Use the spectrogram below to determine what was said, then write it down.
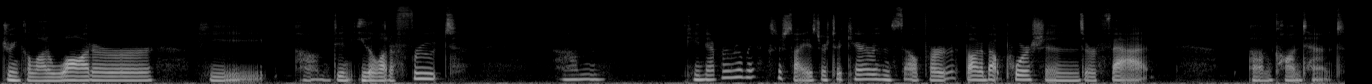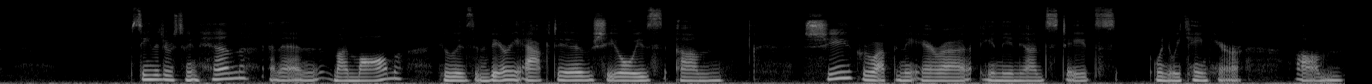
drink a lot of water. He um, didn't eat a lot of fruit. Um, he never really exercised or took care of himself or thought about portions or fat um, content. Seeing the difference between him and then my mom, who is very active, she always um, she grew up in the era in the United States when we came here, um,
